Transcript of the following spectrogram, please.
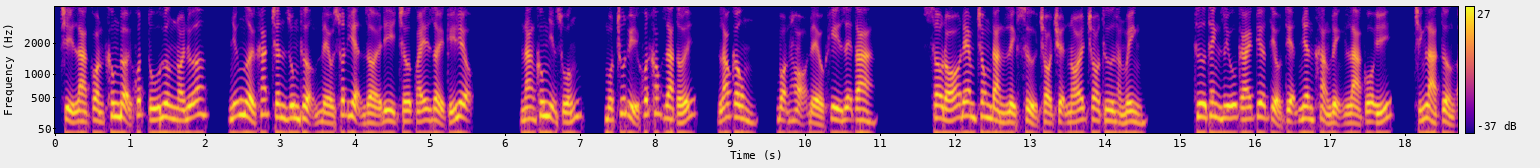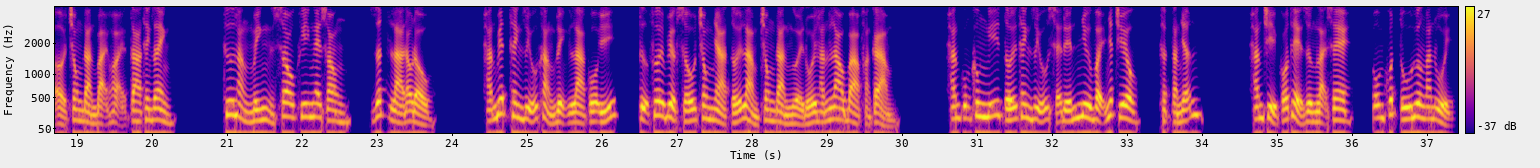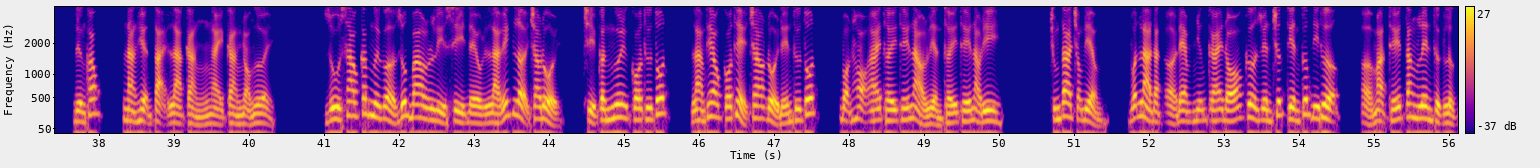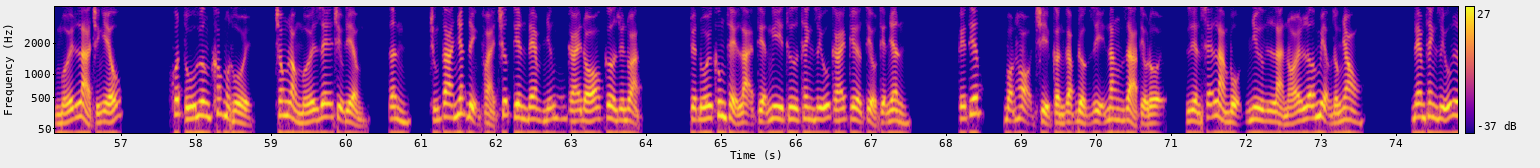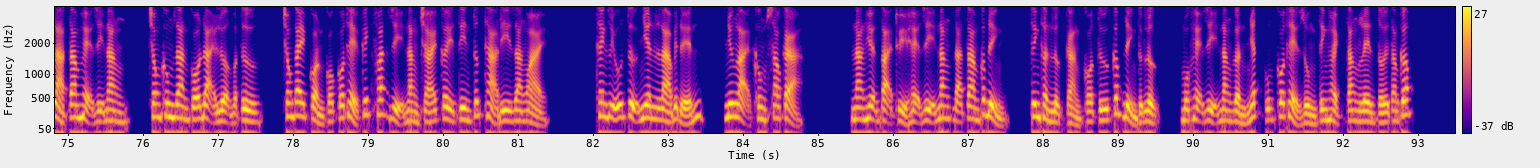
Chỉ là còn không đợi khuất tú hương nói nữa, những người khác chân dung thượng đều xuất hiện rời đi chớ quấy rầy ký hiệu. Nàng không nhịn xuống, một chút ủy khuất khóc ra tới, lão công, bọn họ đều khi dễ ta. Sau đó đem trong đàn lịch sử trò chuyện nói cho Thư Hàng Minh. Thư Thanh Dữ cái kia tiểu tiện nhân khẳng định là cố ý, chính là tưởng ở trong đàn bại hoại ta thanh danh. Thư hằng Minh sau khi nghe xong, rất là đau đầu. Hắn biết Thanh Dữ khẳng định là cố ý, tự phơi việc xấu trong nhà tới làm trong đàn người đối hắn lao bà phản cảm. Hắn cũng không nghĩ tới Thanh Dữ sẽ đến như vậy nhất chiêu, thật tàn nhẫn. Hắn chỉ có thể dừng lại xe, ôm khuất tú hương an ủi, đừng khóc, nàng hiện tại là càng ngày càng nhỏ người. Dù sao các ngươi gở giúp bao lì xì đều là ích lợi trao đổi, chỉ cần ngươi có thứ tốt, làm theo có thể trao đổi đến thứ tốt, bọn họ ai thấy thế nào liền thấy thế nào đi. Chúng ta trọng điểm, vẫn là đặt ở đem những cái đó cơ duyên trước tiên cướp đi thượng, ở mặt thế tăng lên thực lực mới là chính yếu. Khuất Tú Hương khóc một hồi, trong lòng mới dễ chịu điểm, ân, chúng ta nhất định phải trước tiên đem những cái đó cơ duyên đoạt. Tuyệt đối không thể lại tiện nghi thư thanh dữ cái kia tiểu tiện nhân. Kế tiếp, bọn họ chỉ cần gặp được dị năng giả tiểu đội, liền sẽ làm bộ như là nói lỡ miệng giống nhau. Đem thanh dữ là tam hệ dị năng, trong không gian có đại lượng vật tư, trong tay còn có có thể kích phát dị năng trái cây tin tức thả đi ra ngoài. Thanh dữ tự nhiên là biết đến, nhưng lại không sao cả. Nàng hiện tại thủy hệ dị năng đã tam cấp đỉnh, tinh thần lực càng có tứ cấp đỉnh thực lực, một hệ dị năng gần nhất cũng có thể dùng tinh hoạch tăng lên tới tam cấp.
